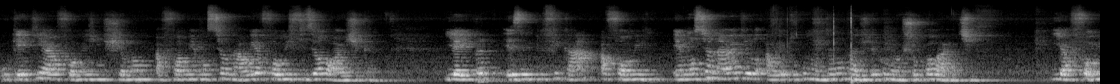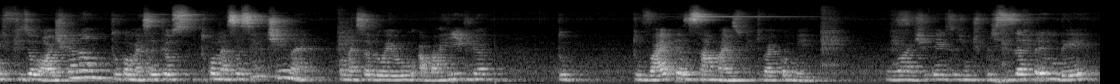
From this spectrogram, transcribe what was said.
o que, que é a fome, a gente chama a fome emocional e a fome fisiológica. E aí, para exemplificar, a fome emocional é aquilo, ah, eu tô com muita vontade de comer um chocolate. E a fome fisiológica não, tu começa a, ter, tu começa a sentir, né? Começa a doer a barriga, tu, tu vai pensar mais o que tu vai comer. Eu acho que é isso, a gente precisa aprender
